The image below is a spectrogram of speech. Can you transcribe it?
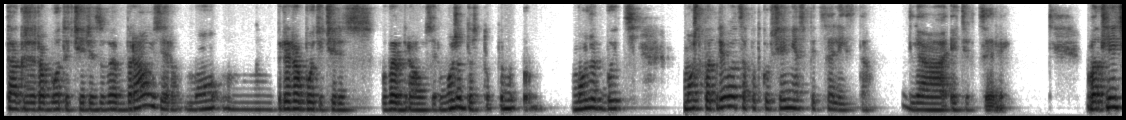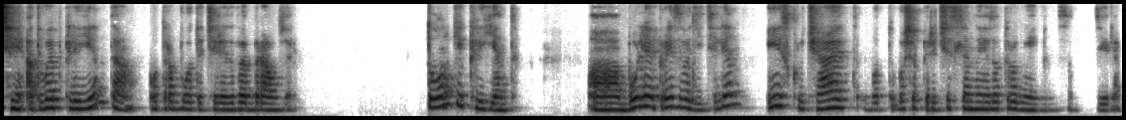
также работа через веб-браузер, при работе через веб-браузер может, доступен, может, быть, может потребоваться подключение специалиста для этих целей. В отличие от веб-клиента, от работы через веб-браузер, тонкий клиент а, более производителен и исключает вот вышеперечисленные затруднения на самом деле.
